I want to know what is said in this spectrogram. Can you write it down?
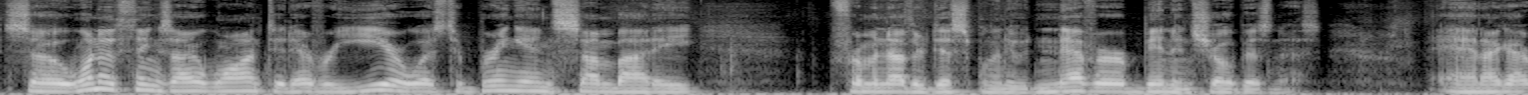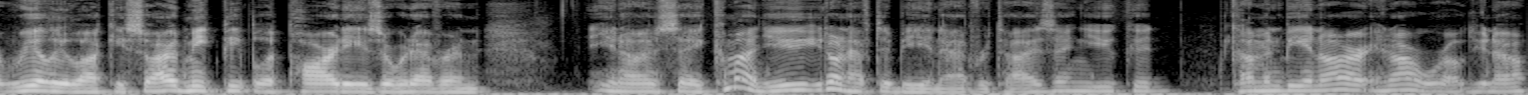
So, one of the things I wanted every year was to bring in somebody from another discipline who'd never been in show business and I got really lucky. So I would meet people at parties or whatever, and you know, and say, "Come on, you you don't have to be in advertising. You could come and be in our in our world." You know,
